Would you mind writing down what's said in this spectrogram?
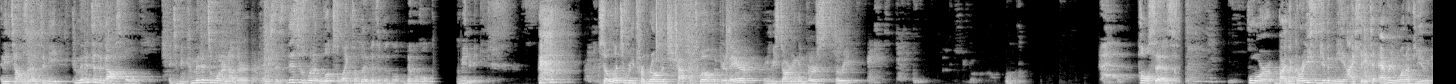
And he tells them to be committed to the gospel and to be committed to one another. And he says, this is what it looks like to live as a biblical community. so let's read from Romans chapter 12. If you're there, we're going to be starting in verse 3. Paul says, For by the grace given me, I say to every one of you,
